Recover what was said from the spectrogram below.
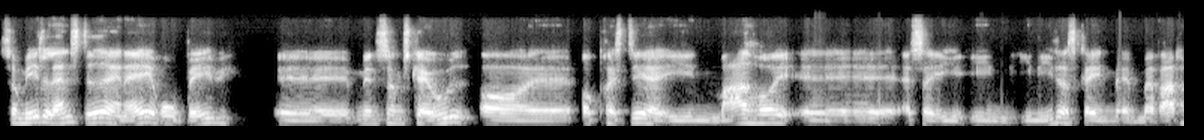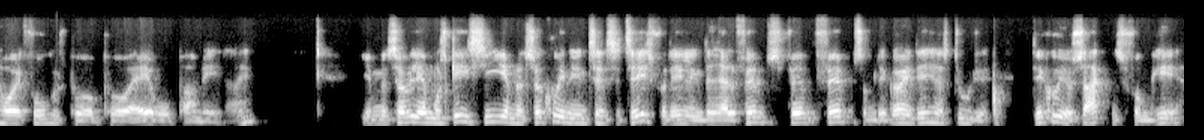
som et eller andet sted er en aero baby, øh, men som skal ud og, øh, og præstere i en meget høj, øh, altså i, i, en, i en idrætsgren med, med ret høj fokus på, på aero-parametre. Ikke? jamen så vil jeg måske sige, jamen så kunne en intensitetsfordeling, der hedder 90-5-5, som det gør i det her studie, det kunne jo sagtens fungere.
